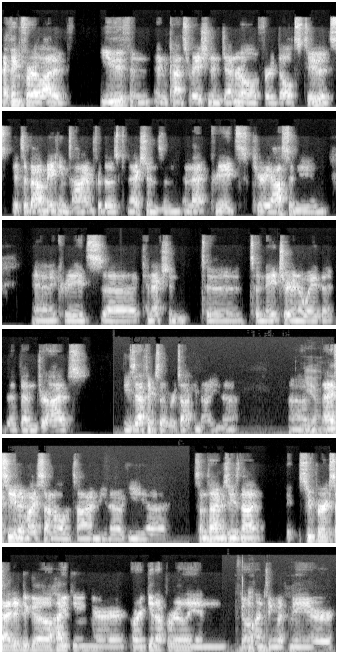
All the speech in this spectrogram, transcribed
i think for a lot of youth and, and conservation in general for adults too it's it's about making time for those connections and, and that creates curiosity and and it creates uh, connection to to nature in a way that that then drives these ethics that we're talking about you know um, yeah. i see it in my son all the time you know he uh, sometimes he's not super excited to go hiking or or get up early and go okay. hunting with me or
